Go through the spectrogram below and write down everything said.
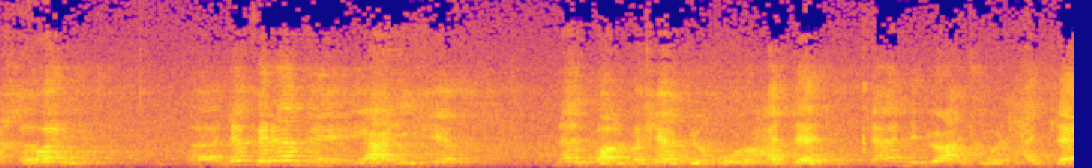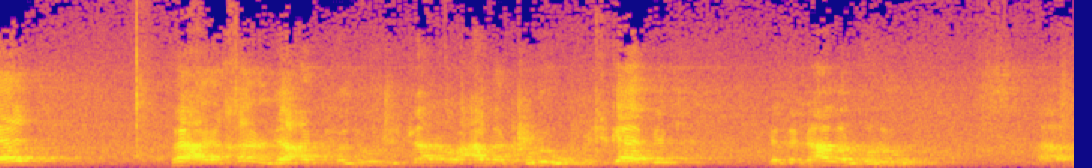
الخوارج آه، ده كلام يعني شيخ ناس بعض المشايخ بيقولوا حداد لأن بيحسبوا الحداد فعل خرج عن حدود الشرع وعمل غلو مش كافر لكن عمل غلو آه.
